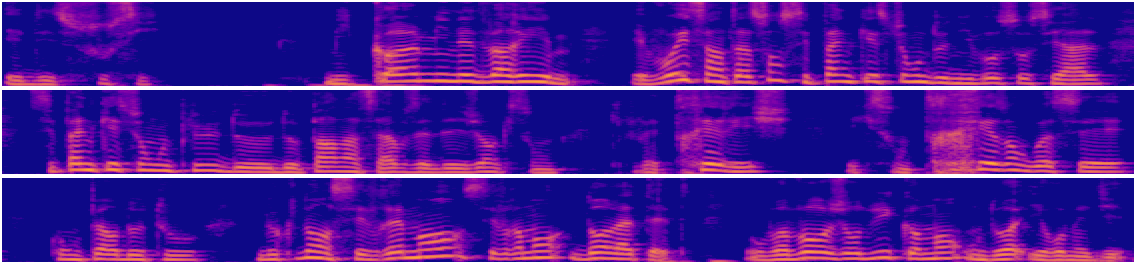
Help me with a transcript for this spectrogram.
et des soucis. Mikol minedvarim. Et vous voyez, c'est intéressant, c'est pas une question de niveau social, c'est pas une question non plus de, de parnassa. Vous êtes des gens qui sont, qui peuvent être très riches et qui sont très angoissés, qui ont peur de tout. Donc non, c'est vraiment, c'est vraiment dans la tête. On va voir aujourd'hui comment on doit y remédier.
